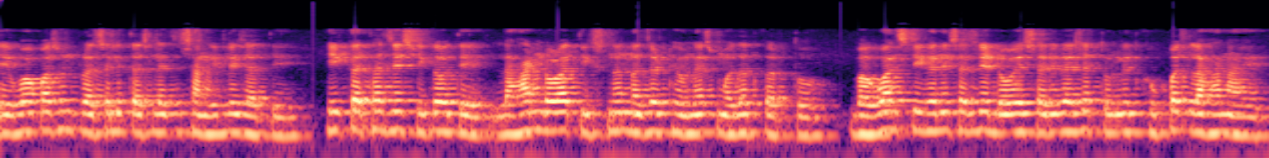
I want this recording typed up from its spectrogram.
तेव्हापासून प्रचलित असल्याचे सांगितले जाते. ही कथा जे शिकवते लहान डोळा तीक्ष्ण नजर ठेवण्यास मदत करतो. भगवान श्री गणेशाचे डोळे शरीराच्या तुलनेत खूपच लहान आहेत.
